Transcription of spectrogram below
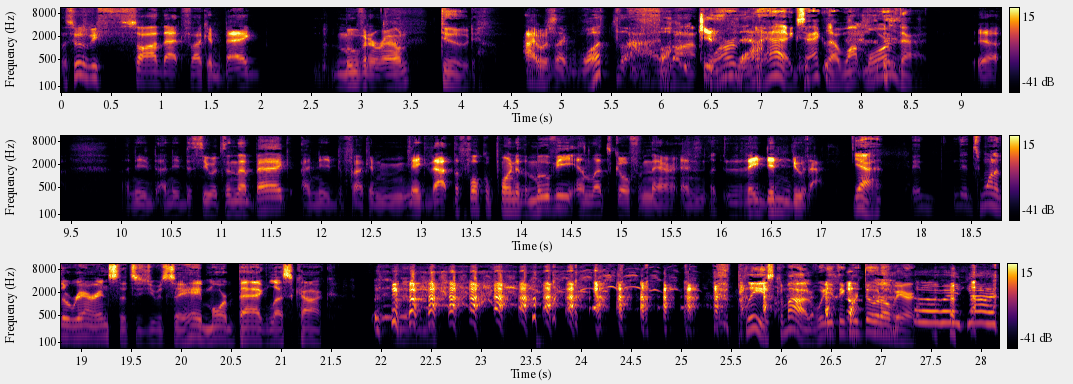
as soon as we saw that fucking bag moving around, dude. I was like, "What the I fuck is that?" Yeah, exactly. I want more of that. Yeah. I need I need to see what's in that bag. I need to fucking make that the focal point of the movie, and let's go from there. And they didn't do that. Yeah, it, it's one of the rare instances you would say, "Hey, more bag, less cock." You know what I mean? Please, come on. What do you think we're doing over here? Oh my god!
